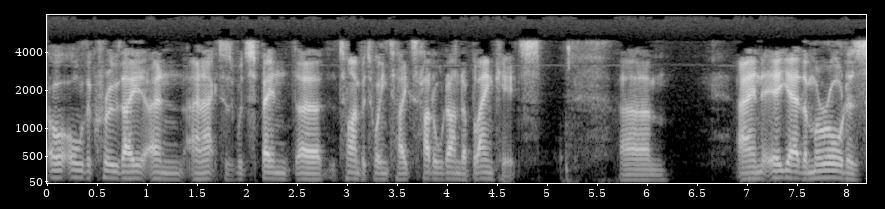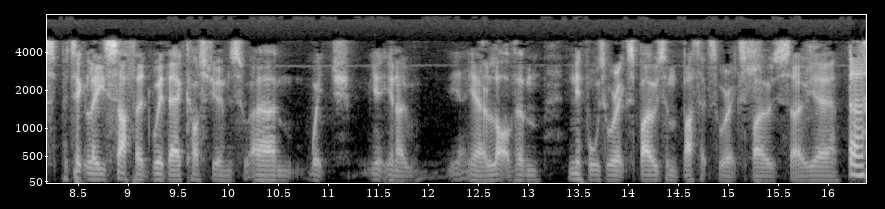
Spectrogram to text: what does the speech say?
all, all the crew they and, and actors would spend uh, the time between takes huddled under blankets. Um, and uh, yeah, the Marauders particularly suffered with their costumes, um, which you, you know, yeah, yeah, a lot of them nipples were exposed and buttocks were exposed. So yeah, Ugh.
